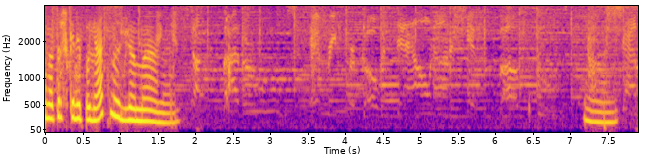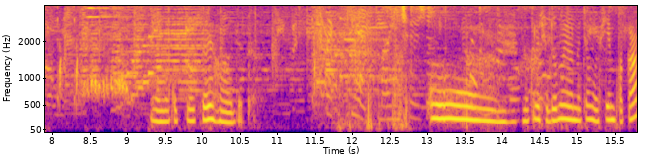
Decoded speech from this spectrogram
Вона трошки непонятна для мене. Вона купила цей гаджет. Ну, коротше, думаю, на цьому всім пока.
